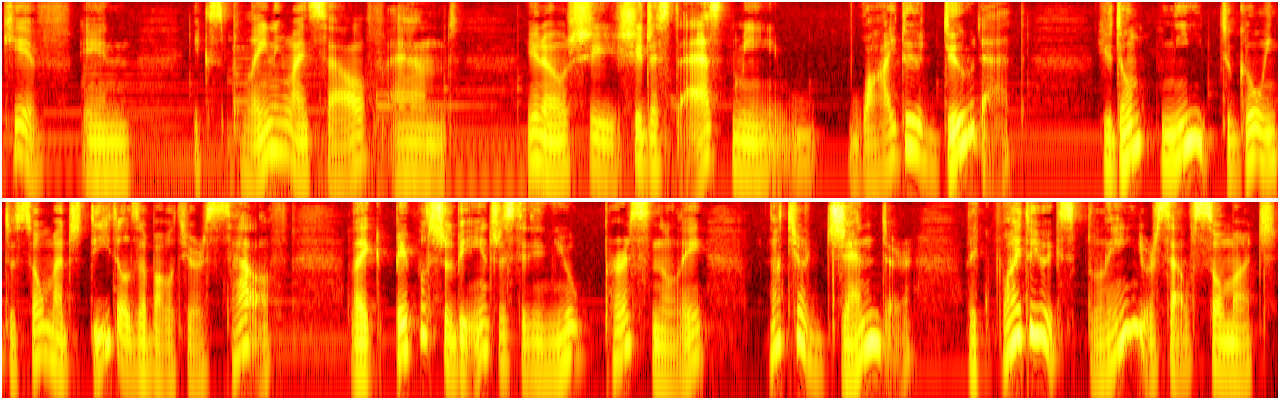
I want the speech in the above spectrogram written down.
give in explaining myself and you know, she she just asked me, "Why do you do that? You don't need to go into so much details about yourself. Like people should be interested in you personally, not your gender. Like why do you explain yourself so much?"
